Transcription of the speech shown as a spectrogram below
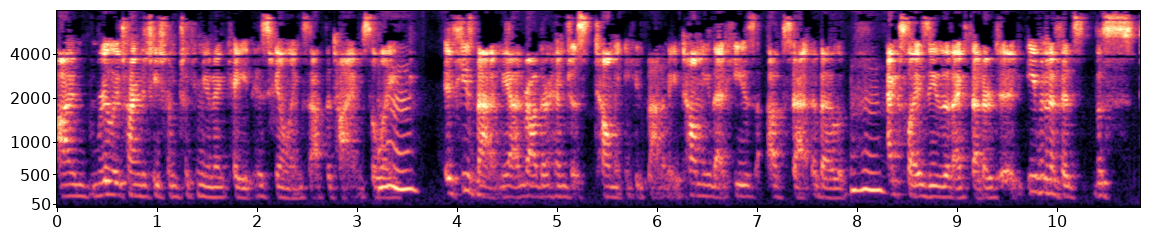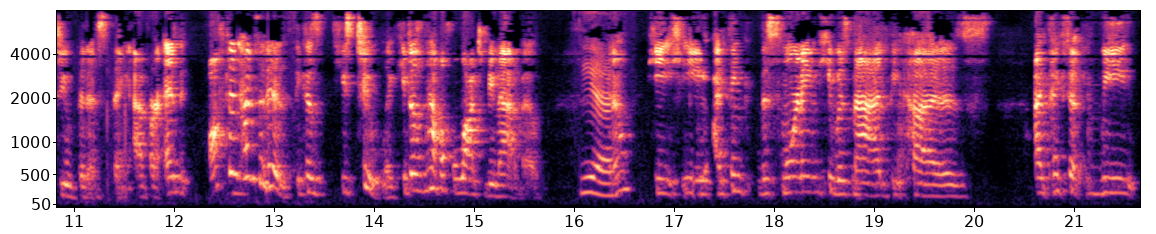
I'm really trying to teach him to communicate his feelings at the time. So, like, Mhm. If he's mad at me, I'd rather him just tell me he's mad at me. Tell me that he's upset about Mhm. XYZ that I said or did, even if it's the stupidest thing ever. And oftentimes it is because he's two. Like, he doesn't have a whole lot to be mad about. Yeah. You know, he he. I think this morning he was mad because I picked up. We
